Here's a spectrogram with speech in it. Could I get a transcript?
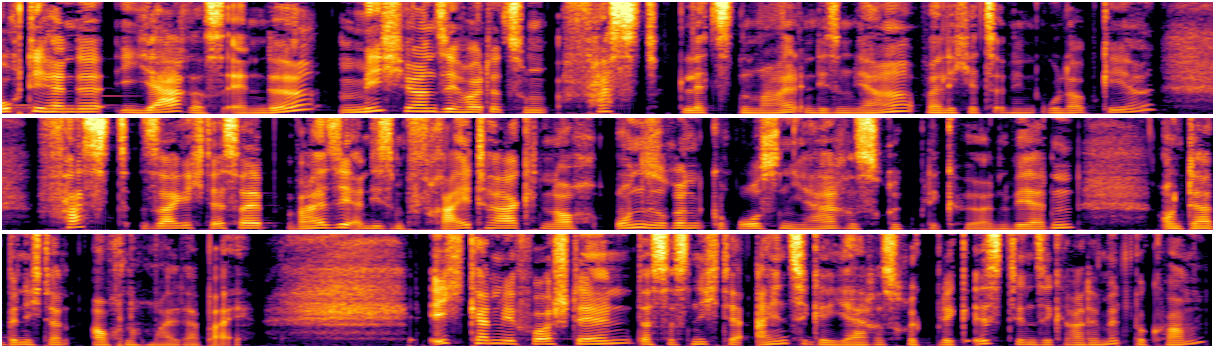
Hoch die Hände, Jahresende. Mich hören Sie heute zum fast letzten Mal in diesem Jahr, weil ich jetzt in den Urlaub gehe. Fast sage ich deshalb, weil Sie an diesem Freitag noch unseren großen Jahresrückblick hören werden. Und da bin ich dann auch nochmal dabei. Ich kann mir vorstellen, dass das nicht der einzige Jahresrückblick ist, den Sie gerade mitbekommen.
